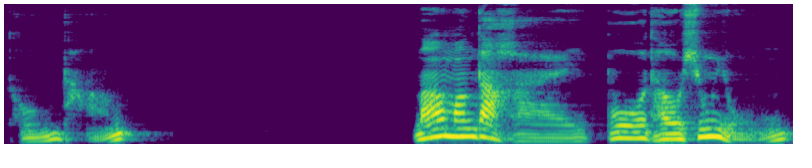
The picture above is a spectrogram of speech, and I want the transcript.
同堂”。茫茫大海，波涛汹涌，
